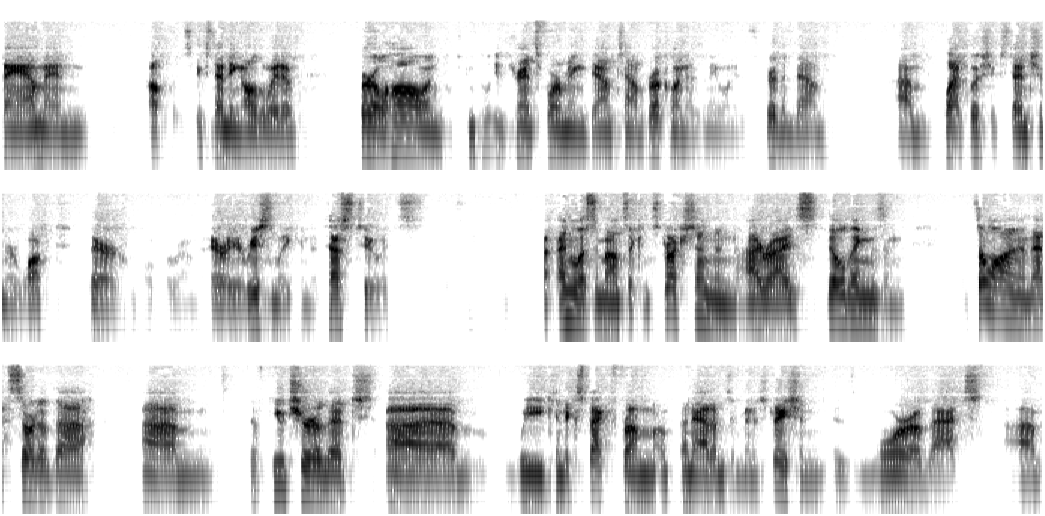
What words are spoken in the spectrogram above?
BAM and uh, extending all the way to Borough Hall and completely transforming downtown Brooklyn. As anyone who's driven down um, Flatbush Extension or walked there around that area recently can attest to, it's, it's endless amounts of construction and high-rise buildings and, and, so on. And that's sort of the the future that uh, we can expect from an Adams administration is more of that um,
